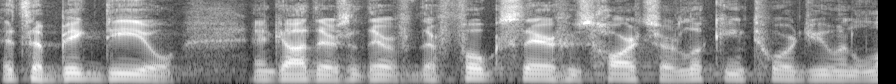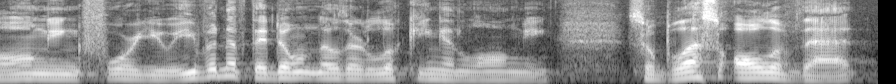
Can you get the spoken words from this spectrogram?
It's a big deal. And God, there's, there, there are folks there whose hearts are looking toward you and longing for you, even if they don't know they're looking and longing. So bless all of that.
